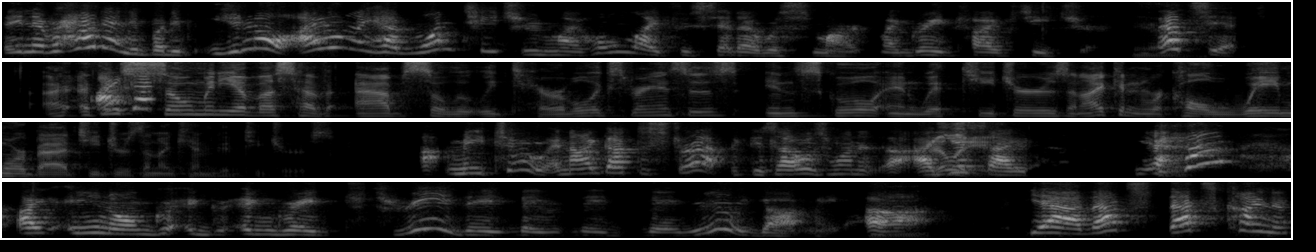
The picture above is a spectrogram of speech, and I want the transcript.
they never had anybody you know i only had one teacher in my whole life who said i was smart my grade five teacher Yeah. that's it I, I think got- so many of us have absolutely terrible experiences in school and with teachers, and I can recall way more bad teachers than I can good teachers. Uh, me too. And I got the strap because I was one of. I Really? guess I, yeah, I you know in, in grade three they they they they really got me. Uh, yeah, that's that's kind of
